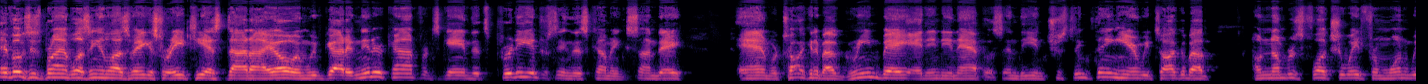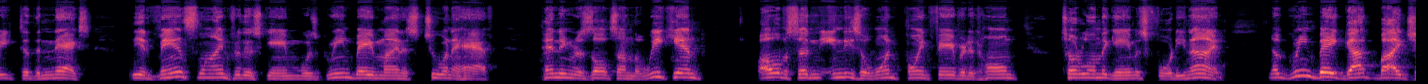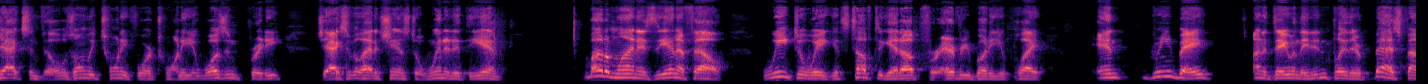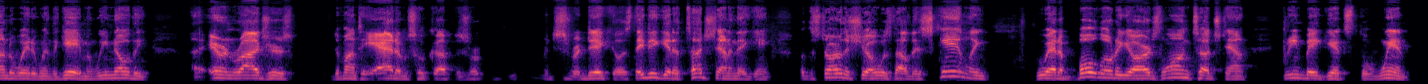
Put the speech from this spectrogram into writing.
Hey, folks, it's Brian Blessing in Las Vegas for ATS.io, and we've got an interconference game that's pretty interesting this coming Sunday. And we're talking about Green Bay at Indianapolis. And the interesting thing here, we talk about how numbers fluctuate from one week to the next. The advanced line for this game was Green Bay minus two and a half. Pending results on the weekend, all of a sudden, Indy's a one point favorite at home. Total on the game is 49. Now, Green Bay got by Jacksonville. It was only 24 20. It wasn't pretty. Jacksonville had a chance to win it at the end. Bottom line is the NFL, week to week, it's tough to get up for everybody you play. And Green Bay, on a day when they didn't play their best, found a way to win the game. And we know the uh, Aaron Rodgers, Davante Adams hookup is which is ridiculous. They did get a touchdown in that game, but the star of the show was Valdes-Scantling, who had a boatload of yards, long touchdown. Green Bay gets the win.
